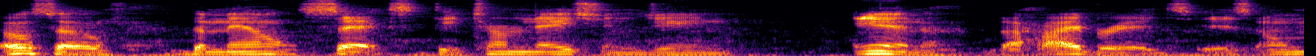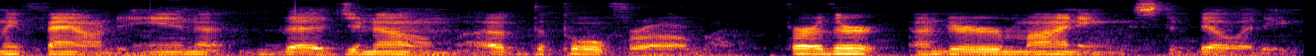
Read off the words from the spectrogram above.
Also, the male sex determination gene in the hybrids is only found in the genome of the pool frog, further undermining stability.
